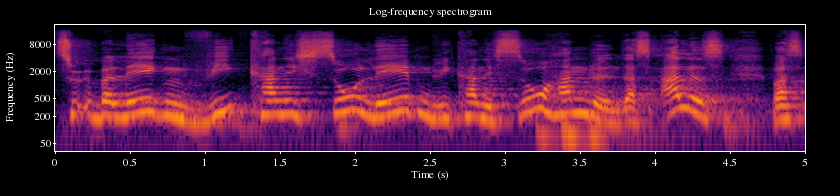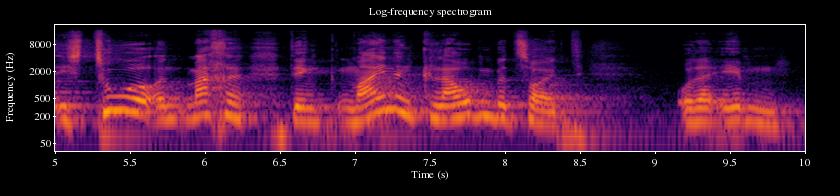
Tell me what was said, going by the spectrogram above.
zu überlegen, wie kann ich so leben, wie kann ich so handeln, dass alles, was ich tue und mache, den, meinen Glauben bezeugt oder eben,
